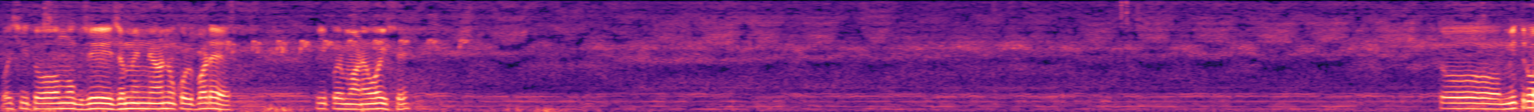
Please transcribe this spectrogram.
પછી તો અમુક જે જમીનને અનુકૂળ પડે, એ પ્રમાણે હોય છે. તો મિત્રો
